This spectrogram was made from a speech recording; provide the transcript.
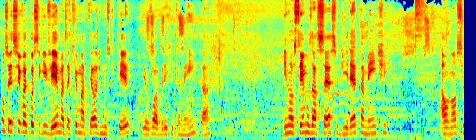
Não sei se você vai conseguir ver, mas aqui uma tela de mosquiteiro e eu vou abrir aqui também, tá? E nós temos acesso diretamente ao nosso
